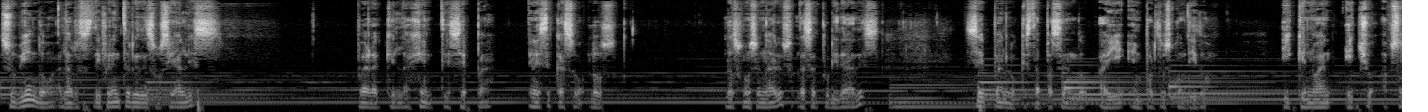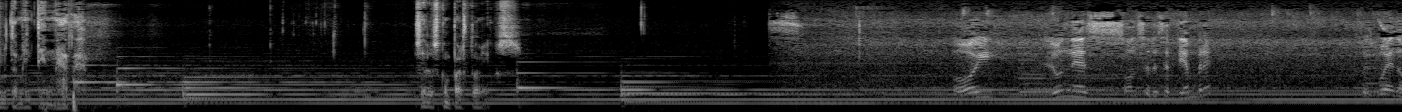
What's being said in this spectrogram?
subiendo a las diferentes redes sociales para que la gente sepa, en este caso los, los funcionarios, las autoridades, sepan lo que está pasando ahí en Puerto Escondido y que no han hecho absolutamente nada. Se los comparto amigos. Hoy, lunes 11 de septiembre, bueno,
